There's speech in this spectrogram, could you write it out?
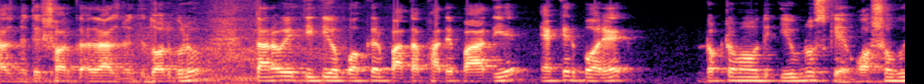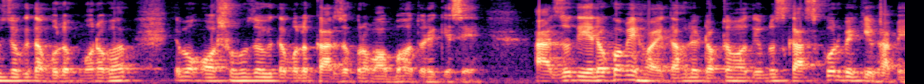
রাজনৈতিক সরকার, রাজনৈতিক দলগুলো। তারাও এই তৃতীয় পক্ষের পাতা ফাঁদে পা দিয়ে একের পর এক ডক্টর মোহাম্মদ ইউনুসকে অসহযোগিতামূলক মনোভাব এবং অসহযোগিতামূলক কার্যক্রম অব্যাহত রেখেছে। আর যদি এরকমই হয়, তাহলে ডক্টর মোহাম্মদ ইউনুস কাজ করবে কীভাবে?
